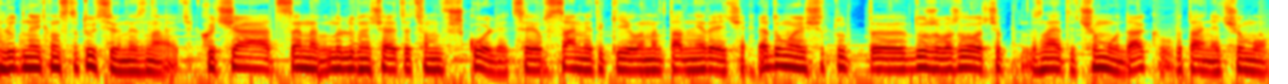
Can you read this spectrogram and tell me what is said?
люди навіть конституцію не знають. Хоча це ну, люди навчаються цьому в школі. Це самі такі елементарні речі. Я думаю, що тут е, дуже важливо, щоб знаєте, чому так питання, чому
